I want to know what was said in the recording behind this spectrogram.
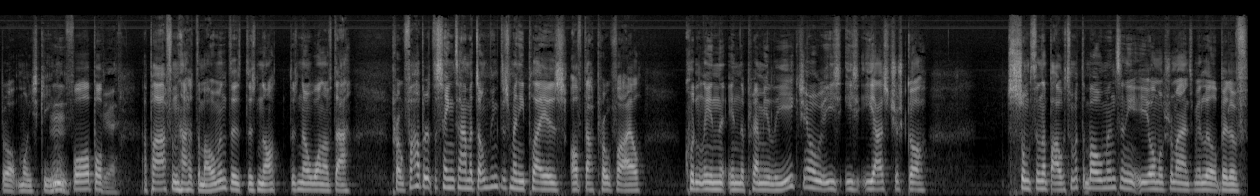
brought Moise Kean mm. for. But yeah. apart from that, at the moment, there's, there's not there's no one of that profile, but at the same time, I don't think there's many players of that profile currently in the in the Premier League. You know, he's, he's he has just got something about him at the moment, and he, he almost reminds me a little bit of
